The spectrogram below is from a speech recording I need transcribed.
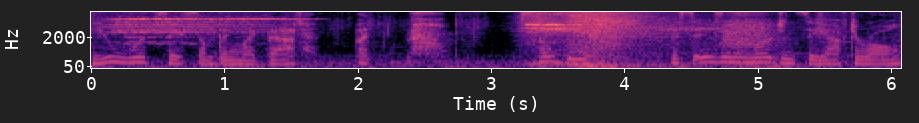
You would say something like that, but so be it. This is an emergency after all.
